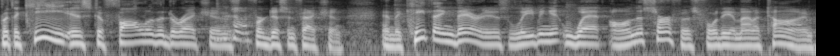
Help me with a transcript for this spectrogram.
But the key is to follow the directions for disinfection. And the key thing there is leaving it wet on the surface for the amount of time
